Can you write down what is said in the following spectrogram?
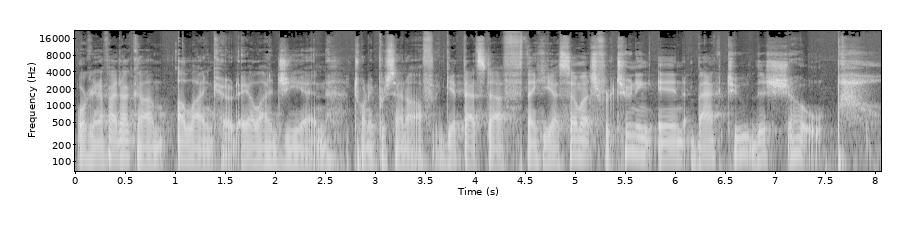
Organifi.com, Align code, A L I G N, 20% off. Get that stuff. Thank you guys so much for tuning in back to the show. Pow.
